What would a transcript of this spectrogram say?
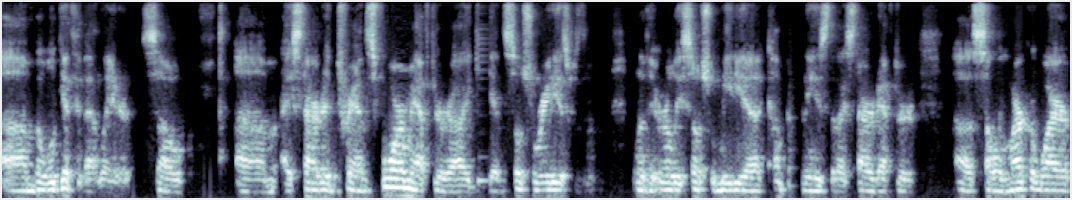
Um, but we'll get to that later. So um, I started Transform after, uh, again, Social Radius was one of the early social media companies that I started after uh, selling MarketWire.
